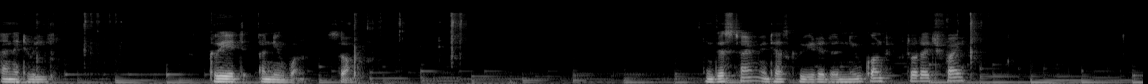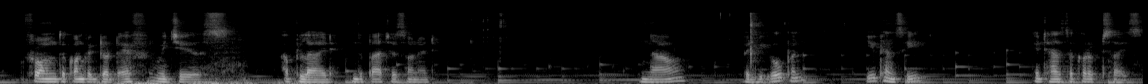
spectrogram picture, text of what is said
and it will create a new one. So this time it has created a new config.h file from the config.f which is applied the patches on it. Now when we open you can see it has the correct size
